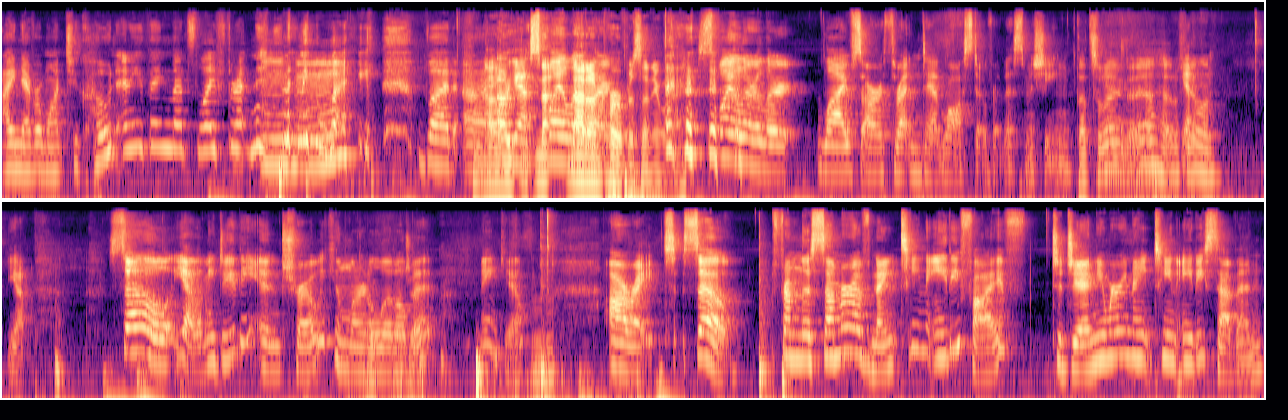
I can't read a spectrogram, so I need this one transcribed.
I never want to code anything that's life threatening in any way, but uh, Not Oh, on- yeah, not- spoiler Not, on purpose, anyway. Spoiler alert: lives are threatened and lost over this machine. That's what I, yeah, I had a Yep. feeling. Yep. So, yeah, let me do the intro. We can learn a Oh, little gotcha. bit. Thank you. All right. So, from the summer of 1985 to January 1987,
